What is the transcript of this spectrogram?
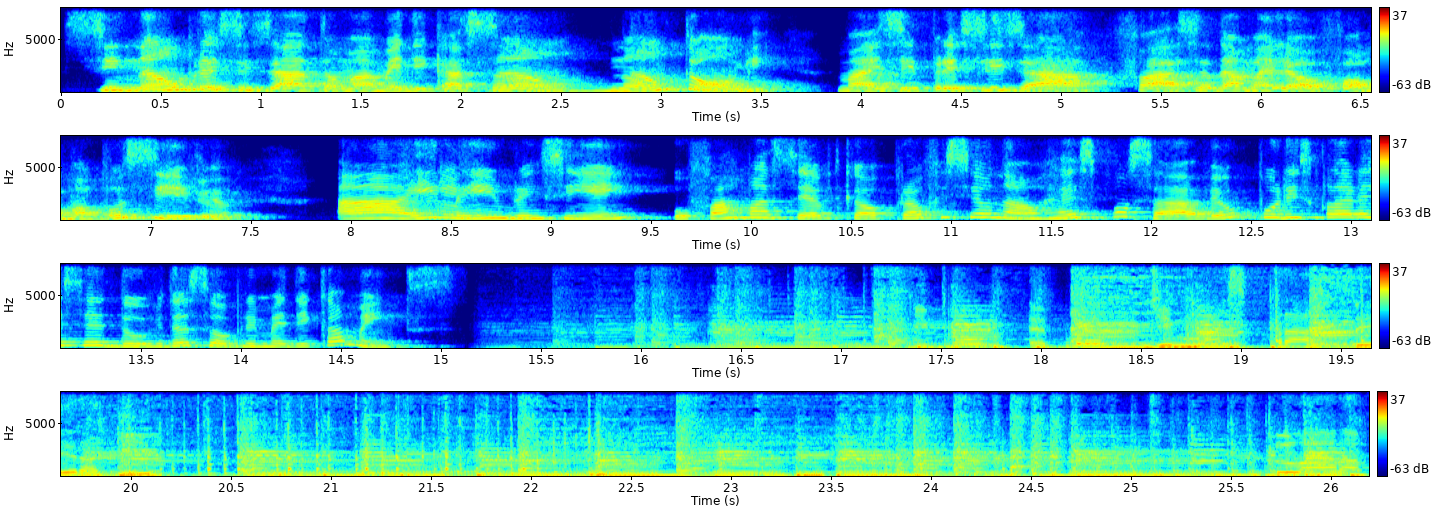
Se não precisar tomar medicação, não tome, mas se precisar, faça da melhor forma possível. Ah, e lembrem-se, hein? O farmacêutico é o profissional responsável por esclarecer dúvidas sobre medicamentos. Que bom, é bom demais pra ser aqui. Lara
